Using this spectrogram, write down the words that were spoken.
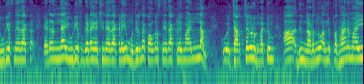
യു ഡി എഫ് നേതാക്കൾ എല്ലാ യു ഡി എഫ് ഘടകകക്ഷി നേതാക്കളെയും മുതിർന്ന കോൺഗ്രസ് നേതാക്കളെയുമെല്ലാം കു- ചർച്ചകളും മറ്റും ആ അതിൽ നടന്നു. അതിൽ പ്രധാനമായി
